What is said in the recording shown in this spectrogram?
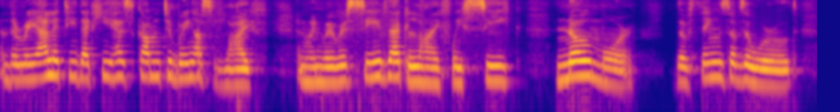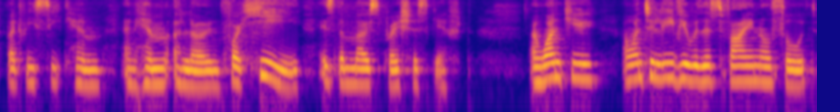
and the reality that he has come to bring us life. And when we receive that life, we seek no more the things of the world, but we seek him and him alone, for he is the most precious gift. I want you, I want to leave you with this final thought.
